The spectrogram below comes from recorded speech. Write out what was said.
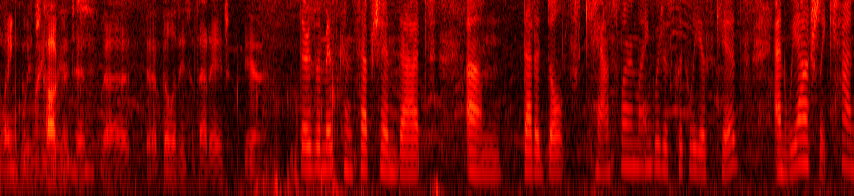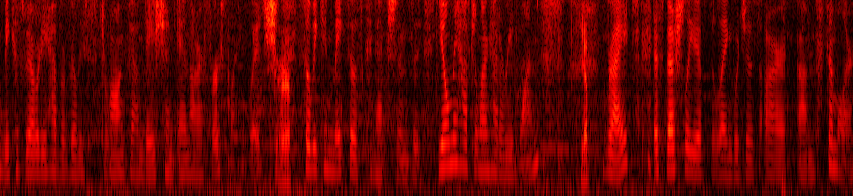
language, language. cognitive uh, abilities at that age. Yeah. There's a misconception that um, that adults can't learn language as quickly as kids, and we actually can because we already have a really strong foundation in our first language. Sure. So we can make those connections. You only have to learn how to read once. Yep. Right, especially if the languages are um, similar,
